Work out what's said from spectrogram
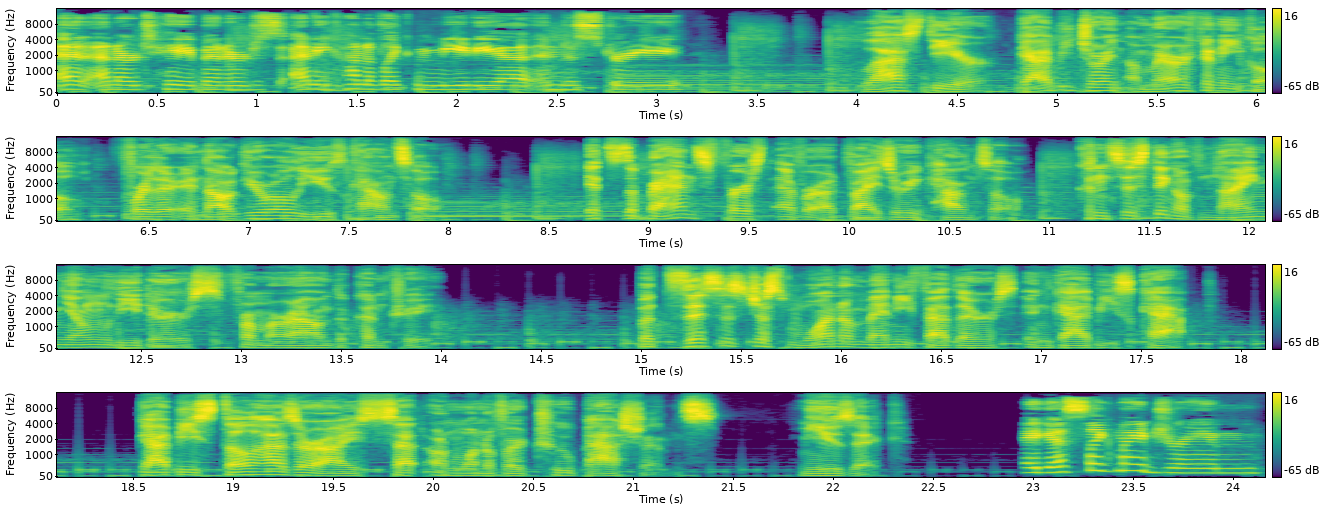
and entertainment or just any kind of like media industry. Last year, Gabby joined American Eagle for their inaugural Youth Council. It's the brand's first ever advisory council, consisting of nine young leaders from around the country. But this is just one of many feathers in Gabby's cap. Gabby still has her eyes set on one of her true passions music. I guess like my dream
